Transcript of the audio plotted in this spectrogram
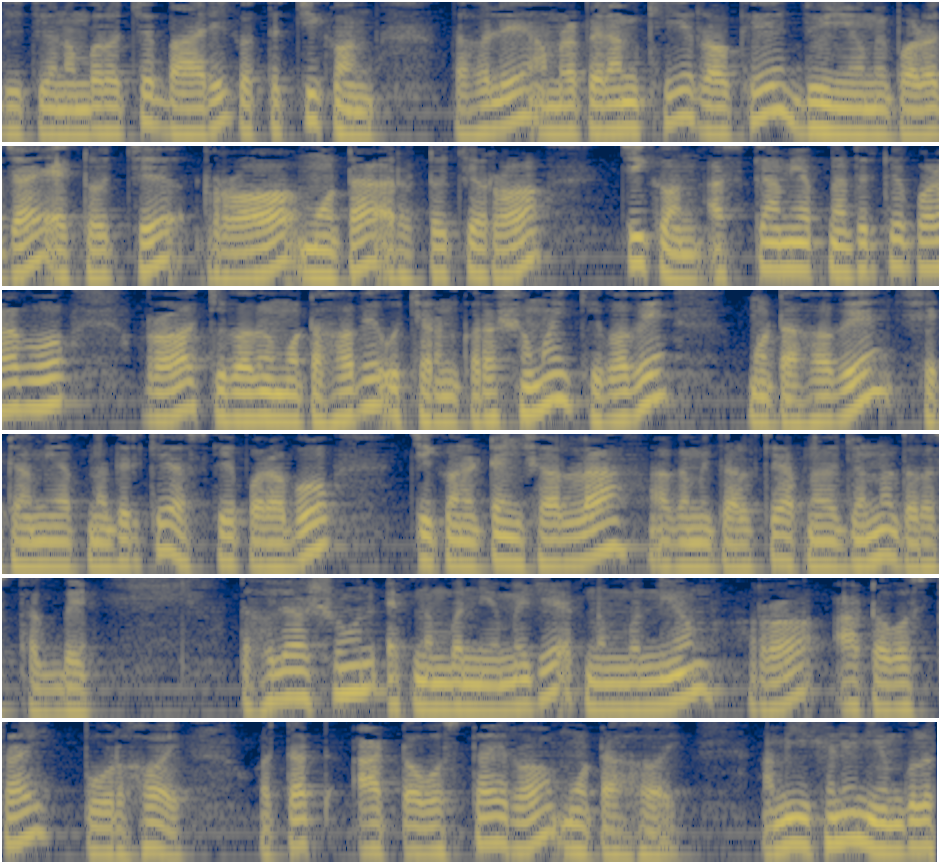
দ্বিতীয় নম্বর হচ্ছে বারিক, অর্থাৎ চিকন। তাহলে আমরা পেলাম কি? রকে দুই নিয়মে পড়া যায়। একটা হচ্ছে র মোটা, আর একটা হচ্ছে র চিকন। আজকে আমি আপনাদেরকে পড়াবো র কীভাবে মোটা হবে, উচ্চারণ করার সময় কীভাবে মোটা হবে, সেটা আমি আপনাদেরকে আজকে পড়াবো। চিকনেরটা ইনশাল্লাহ আগামীকালকে আপনাদের জন্য দরজ থাকবে। তাহলে আসুন এক নম্বর নিয়মে যে, এক নম্বর নিয়ম, র আট অবস্থায় পোর হয়, অর্থাৎ আট অবস্থায় র মোটা হয়। আমি এখানে নিয়মগুলো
